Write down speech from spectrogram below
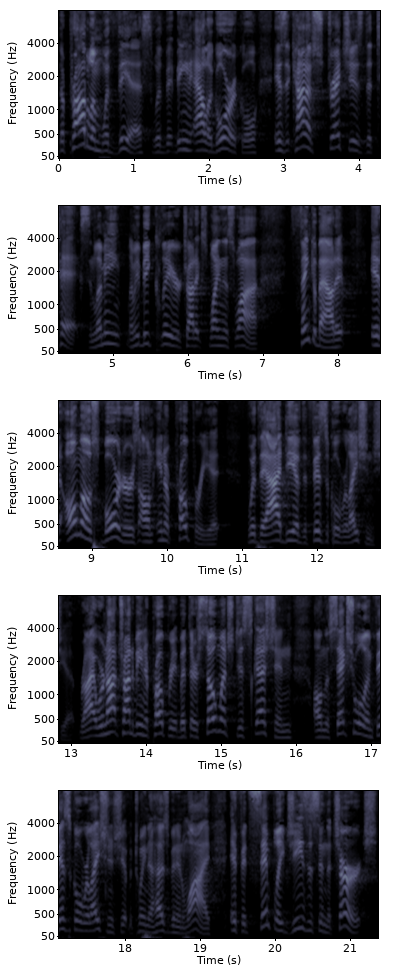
The problem with this, with it being allegorical, is it kind of stretches the text. And let me, let me be clear, try to explain this why. Think about it it almost borders on inappropriate with the idea of the physical relationship, right? We're not trying to be inappropriate, but there's so much discussion on the sexual and physical relationship between a husband and wife. If it's simply Jesus in the church,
